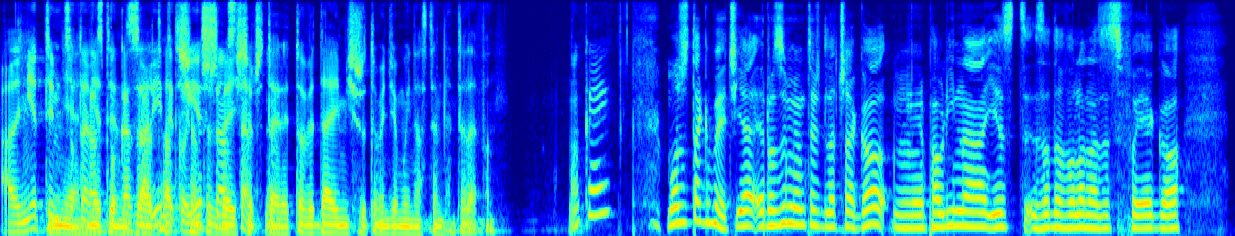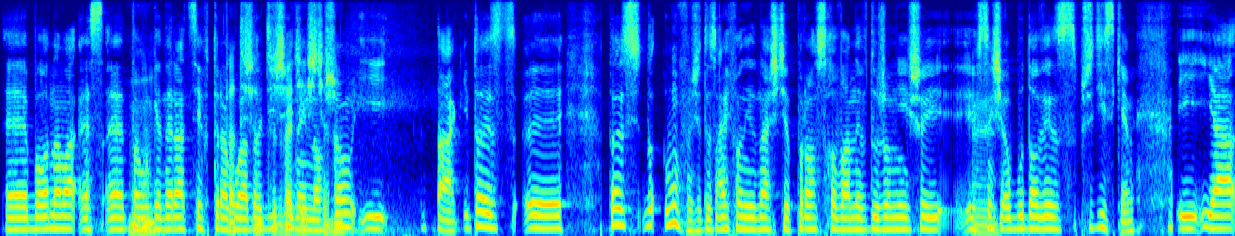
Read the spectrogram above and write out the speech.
Ale nie tym, nie, co teraz nie pokazali, tym, jeszcze następny. To wydaje mi się, że to będzie mój następny telefon. Okej. Okay. Może tak być. Ja rozumiem też dlaczego. Mm, Paulina jest zadowolona ze swojego bo ona ma SE, tą mhm. generację, która 2020, była do dzisiaj najnowszą no. i tak, i to jest, y, to jest, no, umówmy się, to jest iPhone 11 Pro schowany w dużo mniejszej, w mhm. sensie obudowie z przyciskiem. I ja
